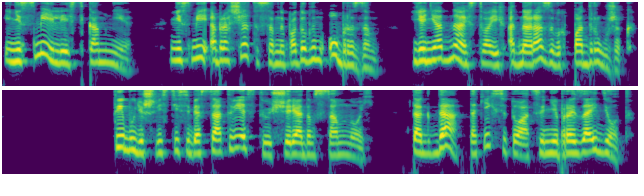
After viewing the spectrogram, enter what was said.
и не смей лезть ко мне. Не смей обращаться со мной подобным образом. Я не одна из твоих одноразовых подружек. Ты будешь вести себя соответствующе рядом со мной. Тогда таких ситуаций не произойдет.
